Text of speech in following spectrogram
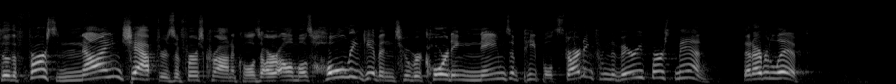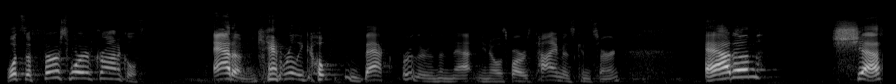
So the first nine chapters of First Chronicles are almost wholly given to recording names of people, starting from the very first man that ever lived. What's the first word of Chronicles? Adam. You can't really go back further than that, you know, as far as time is concerned. Adam, Sheth,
